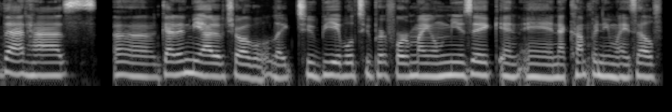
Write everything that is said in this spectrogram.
that has uh, gotten me out of trouble, like to be able to perform my own music and, and accompany myself.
